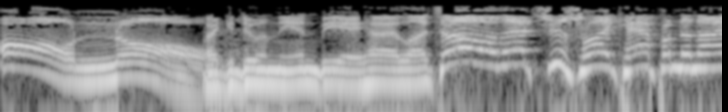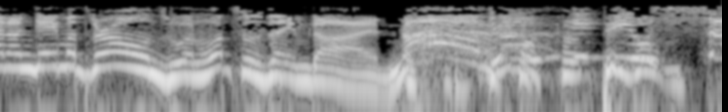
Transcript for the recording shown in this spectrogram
Oh, no. like doing the NBA highlights. Oh, that's just like happened tonight on Game of Thrones when what's his name died. No, people, people, son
